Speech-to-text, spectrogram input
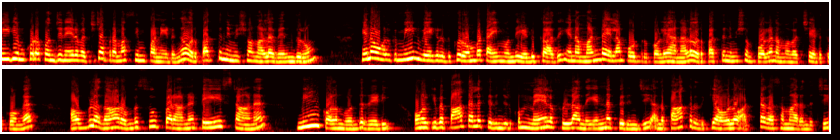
மீடியம் கூட கொஞ்சம் நேரம் வச்சுட்டு அப்புறமா சிம் பண்ணிவிடுங்க ஒரு பத்து நிமிஷம் நல்லா வெந்துடும் ஏன்னா உங்களுக்கு மீன் வேகிறதுக்கு ரொம்ப டைம் வந்து எடுக்காது. ஏன்னா மண்டையெல்லாம் போட்டிருக்கோம் இல்லையா? அதனால் ஒரு பத்து நிமிஷம் போல் நம்ம வச்சு எடுத்துக்கோங்க. அவ்வளோதான் ரொம்ப சூப்பரான டேஸ்டான மீன் குழம்பு வந்து ரெடி உங்களுக்கு இப்போ பார்த்தாலே தெரிஞ்சிருக்கும் மேலே ஃபுல்லாக அந்த எண்ணெய் பிரிஞ்சு அந்த பார்க்குறதுக்கு அவ்வளோ அட்டகாசமாக இருந்துச்சு.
